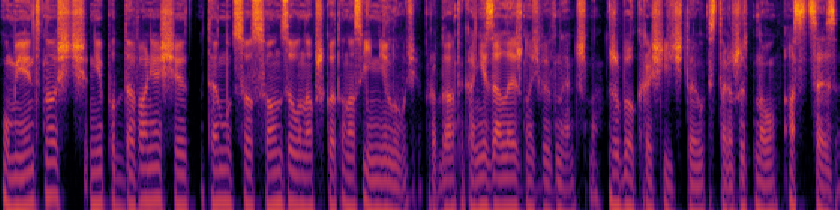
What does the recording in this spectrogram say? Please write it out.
Umiejętność nie poddawania się temu, co sądzą na przykład o nas inni ludzie, prawda? Taka niezależność wewnętrzna, żeby określić tę starożytną ascezę.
